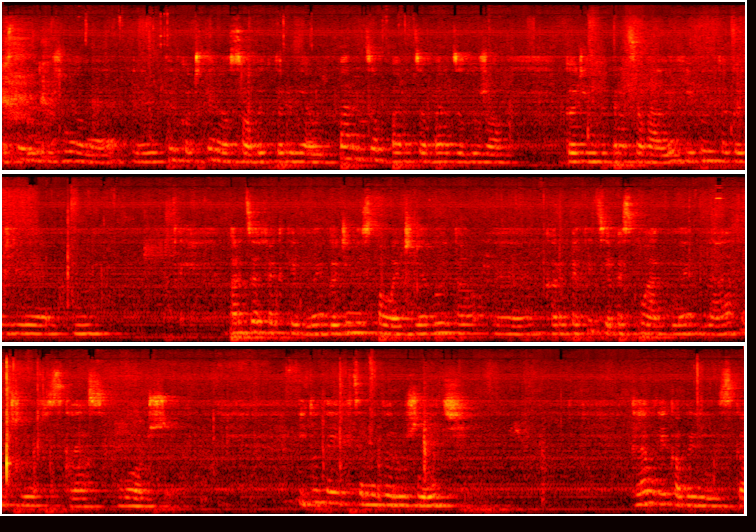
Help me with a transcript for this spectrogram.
zostały wyróżnione tylko cztery osoby, które miały bardzo, bardzo, bardzo dużo godzin wypracowanych i były to godziny mm, bardzo efektywne, godziny społeczne, były to e, korepetycje bezpłatne dla uczniów z klas młodszych. I tutaj chcemy wyróżnić Klaudię Kobylińską.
